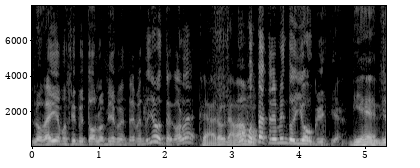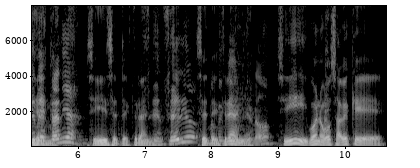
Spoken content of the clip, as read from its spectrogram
Lo veíamos siempre todos los miércoles en Tremendo Yo, ¿te acordás? Claro, grabamos. ¿Cómo está Tremendo Yo, Cristian? Bien, bien. ¿Se me extraña? Sí, se te extraña. ¿En serio? Se te extraña. ¿no? Sí, bueno, vos sabés que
